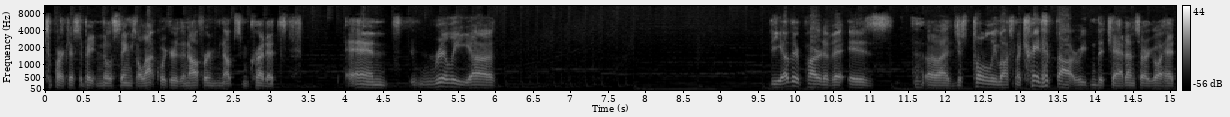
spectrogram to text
to participate in those things a lot quicker than offering up some credits. And really, uh, the other part of it is uh, I just totally lost my train of thought reading the chat. I'm sorry. Go ahead.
